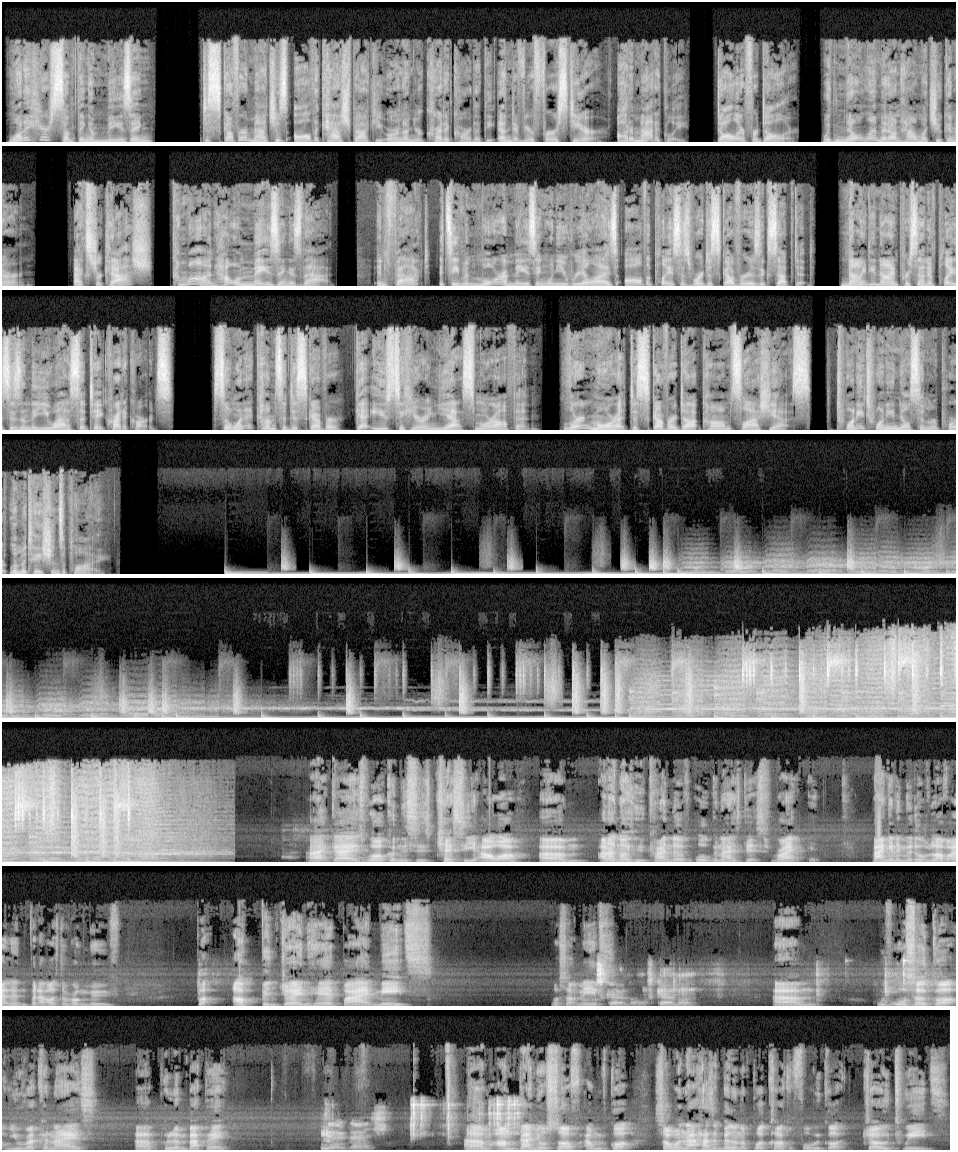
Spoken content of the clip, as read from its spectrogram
Want to hear something amazing? Discover matches all the cash back you earn on your credit card at the end of your first year automatically, dollar for dollar, with no limit on how much you can earn. Extra cash? Come on, how amazing is that? In fact, it's even more amazing when you realize all the places where Discover is accepted 99% of places in the US that take credit cards. So when it comes to Discover, get used to hearing yes more often. Learn more at discover.com/slash yes. 2020 Nielsen Report limitations apply. All right, guys, welcome. This is Chessy Hour. Um, I don't know who kind of organised this, right? Bang in the middle of Love Island, but that was the wrong move. But I've been joined here by Meads. What's up, Meads? What's going on? What's going on? Um, we've also got, you recognise, uh, Pul Mbappe. Yo, guys. Um, I'm Daniel Soft, and we've got someone that hasn't been on the podcast before. We've got Joe Tweeds.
